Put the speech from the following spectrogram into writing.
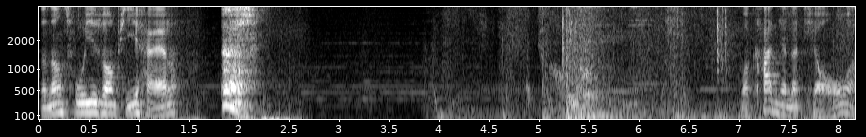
只能出一双皮鞋了。我看见了，调啊！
